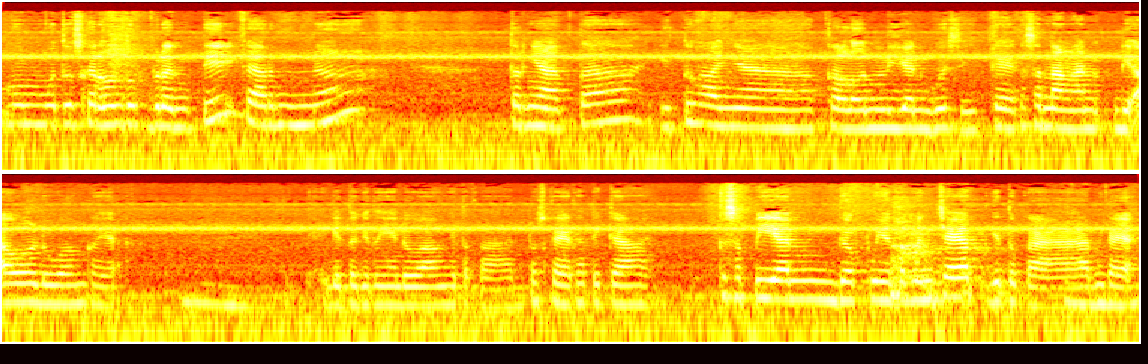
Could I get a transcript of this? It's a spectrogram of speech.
Memutuskan untuk berhenti karena ternyata itu hanya kelonelian gue sih kayak kesenangan di awal doang kayak gitu gitunya doang gitu kan. Terus kayak ketika kesepian gak punya temen chat gitu kan kayak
